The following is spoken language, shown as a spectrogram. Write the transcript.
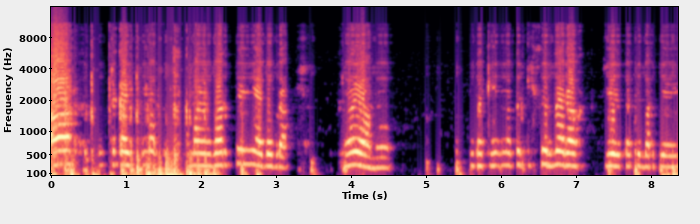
a czekaj, no, mają warty? Nie, dobra. No ja no. Na, taki, na takich serwerach, gdzie takie bardziej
